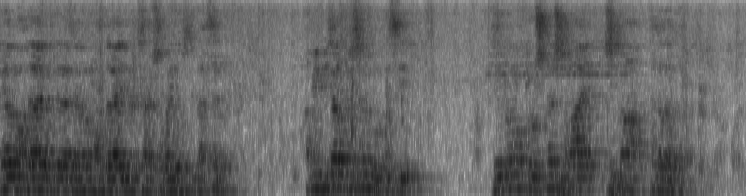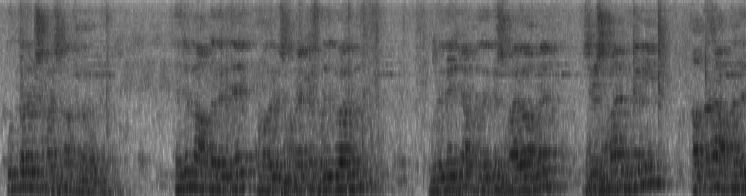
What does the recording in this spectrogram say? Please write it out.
মেয়র মহোদয়, উপজেলা চেয়ারম্যান সবাই উপস্থিত আছেন। আমি বিচারক হিসেবে বলতেছি, যে কোনো প্রশ্নের সময় সীমা থাকা দরকার। উত্তরের সময় সীমা থাকা দরকার। এই জন্য আপনাদেরকে আমাদের সামনে একটা ঘড়ি প্রয়োজন ঘুরে দেখে আপনাদেরকে সময় দেওয়া হবে। সেই সময়ের ভিতরেই আপনারা আপনাদের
